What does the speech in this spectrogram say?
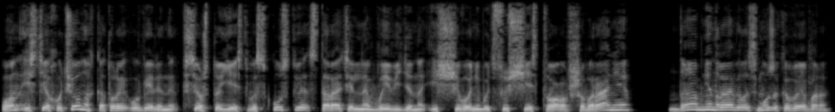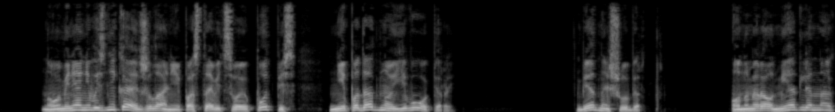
Он из тех ученых, которые уверены, все, что есть в искусстве, старательно выведено из чего-нибудь существовавшего ранее, да, мне нравилась музыка Вебера, но у меня не возникает желания поставить свою подпись ни под одной его оперой. Бедный Шуберт. Он умирал медленно,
